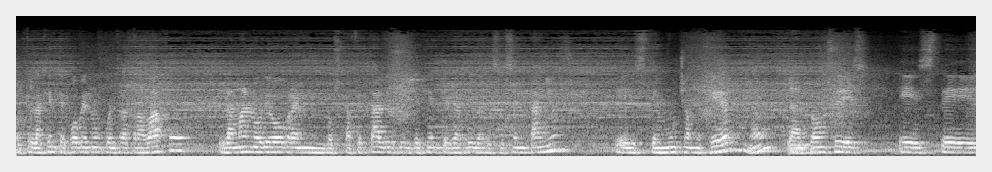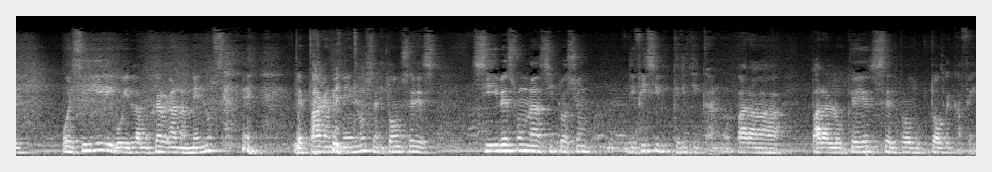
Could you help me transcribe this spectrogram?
porque la gente joven no encuentra trabajo, la mano de obra en los cafetales es de gente de arriba de 60 años, este, mucha mujer, ¿no? Entonces, este, pues sí, digo, y la mujer gana menos, le pagan menos, entonces sí ves una situación difícil y crítica para, para lo que es el productor de café.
